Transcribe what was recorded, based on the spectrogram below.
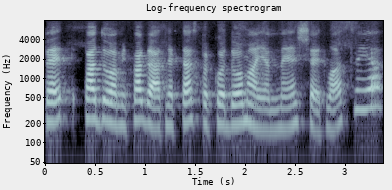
Bet padomju pagātne ir tas, par ko domājam mēs šeit, Latvijā.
